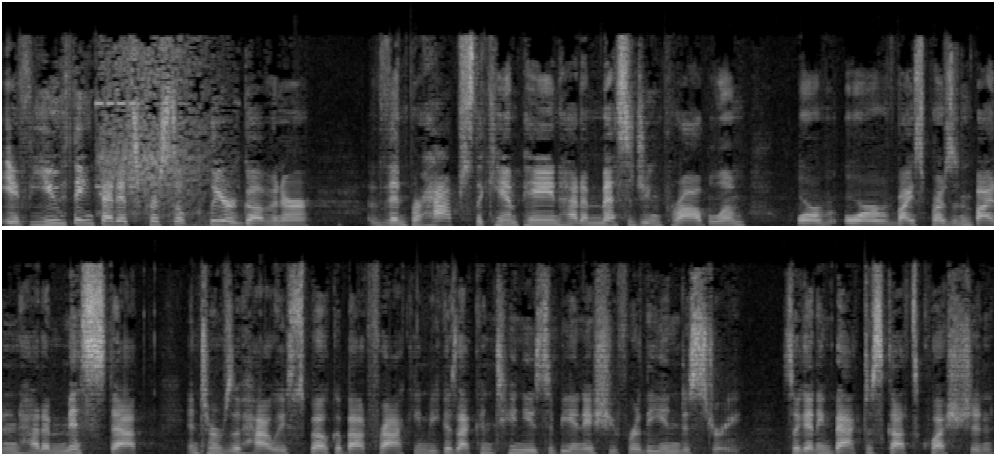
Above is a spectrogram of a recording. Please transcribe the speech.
if you think that it's crystal clear, Governor, then perhaps the campaign had a messaging problem or, or Vice President Biden had a misstep in terms of how he spoke about fracking, because that continues to be an issue for the industry. So, getting back to Scott's question,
